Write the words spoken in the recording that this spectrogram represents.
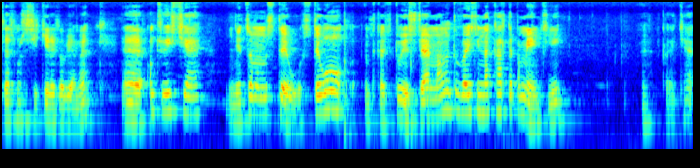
też może się kiedyś dowiemy. E, oczywiście, e, co mamy z tyłu? Z tyłu, czekajcie, tu jeszcze, mamy tu wejście na kartę pamięci. E, Czekajcie.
